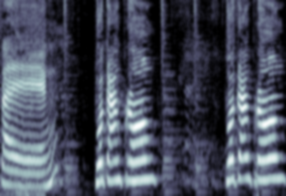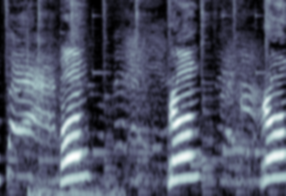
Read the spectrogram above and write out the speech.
แสง ตัวกลางโปร่งตัวกลางโปร่งแสงโปร่งโปร่งโปร่ง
